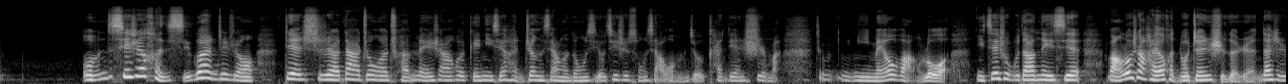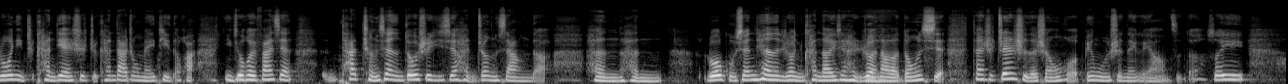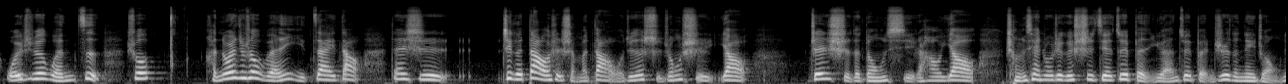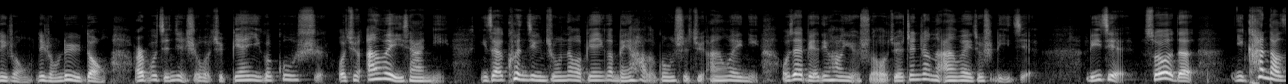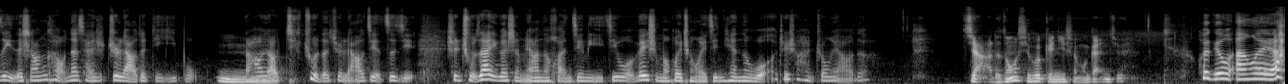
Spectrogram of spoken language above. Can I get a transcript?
我们其实很习惯这种电视啊、大众啊、传媒上会给你一些很正向的东西，尤其是从小我们就看电视嘛，就你没有网络，你接触不到那些网络上还有很多真实的人，但是如果你只看电视、只看大众媒体的话，你就会发现它呈现的都是一些很正向的、很很锣鼓喧天的这种，你看到一些很热闹的东西，但是真实的生活并不是那个样子的。所以我一直觉得文字说，很多人就说文以载道，但是。这个道是什么道？我觉得始终是要真实的东西，然后要呈现出这个世界最本源、最本质的那种、那种、那种律动，而不仅仅是我去编一个故事，我去安慰一下你。你在困境中，那我编一个美好的故事去安慰你。我在别的地方也说，我觉得真正的安慰就是理解，理解所有的你看到自己的伤口，那才是治疗的第一步。嗯，然后要清楚的去了解自己是处在一个什么样的环境里，以及我为什么会成为今天的我，这是很重要的。假的东西会给你什么感觉？会给我安慰啊！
